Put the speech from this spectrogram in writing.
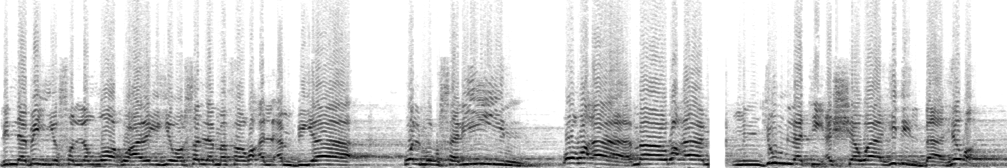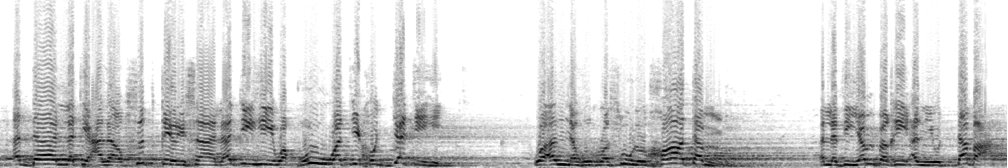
للنبي صلى الله عليه وسلم فرأى الأنبياء والمرسلين ورأى ما رأى من جملة الشواهد الباهرة. الدالة على صدق رسالته وقوة حجته وأنه الرسول الخاتم الذي ينبغي أن يتبع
